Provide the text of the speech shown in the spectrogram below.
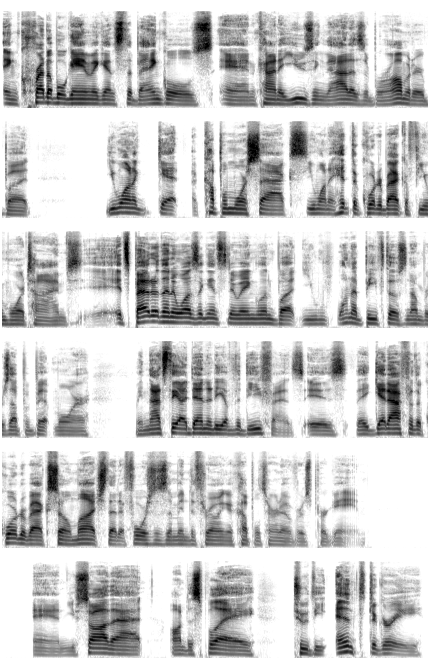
incredible game against the Bengals and kind of using that as a barometer, but you want to get a couple more sacks. You want to hit the quarterback a few more times. It's better than it was against New England, but you want to beef those numbers up a bit more. I mean, that's the identity of the defense is they get after the quarterback so much that it forces them into throwing a couple turnovers per game. And you saw that on display to the nth degree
